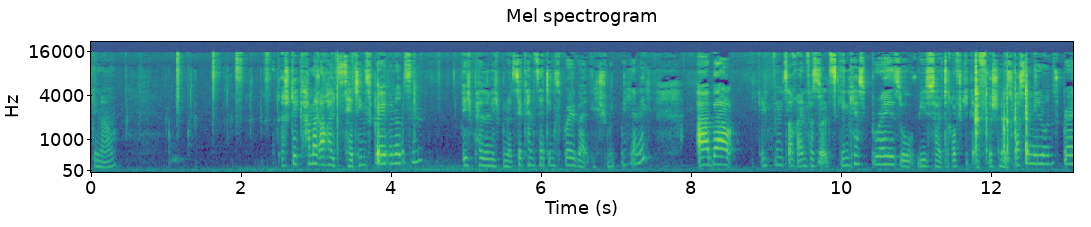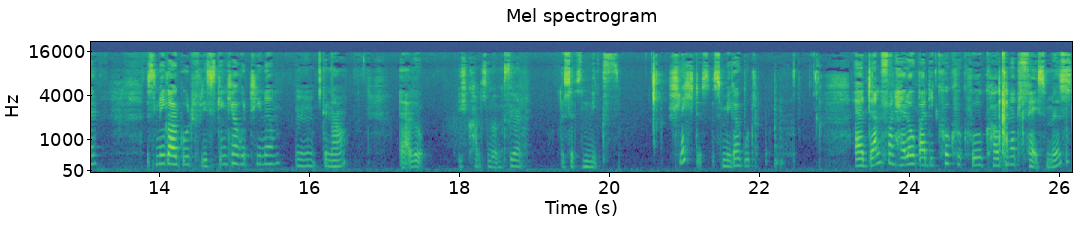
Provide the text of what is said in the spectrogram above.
Genau. Da steht, kann man auch als Setting Spray benutzen. Ich persönlich benutze ja kein Setting Spray, weil ich schmink mich ja nicht. Aber ich benutze auch einfach so als Skincare-Spray, so wie es halt drauf steht, erfrischendes Wassermelonspray. Ist mega gut für die Skincare-Routine. Mhm, genau. Äh, also, ich kann es nur empfehlen. Ist jetzt nichts Schlechtes. Ist mega gut. Äh, dann von Hello Buddy Coco Cool Coconut Face Mist.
